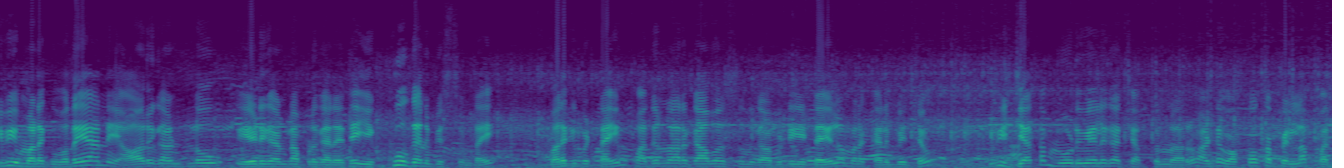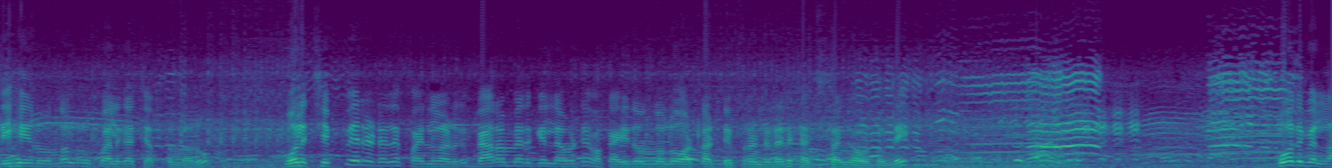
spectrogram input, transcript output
ఇవి మనకి ఉదయాన్నే ఆరు గంటలు ఏడు గంటలప్పుడు కానీ అయితే ఎక్కువ కనిపిస్తుంటాయి. మనకి ఇప్పుడు టైం పదిన్నర కావాల్సింది కాబట్టి ఈ టైంలో మనకు కనిపించవు. ఇవి జత మూడు వేలుగా చెప్తున్నారు. అంటే ఒక్కొక్క పిల్ల పదిహేను వందల రూపాయలుగా చెప్తున్నారు. వాళ్ళు చెప్పే రేట్ అయితే ఫైనల్ అడుగు. బేరం మీదకి వెళ్ళామంటే ఒక ఐదు వందలు అట్లా డిఫరెంట్ అనేది ఖచ్చితంగా ఉంటుంది. పోదు పిల్ల.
